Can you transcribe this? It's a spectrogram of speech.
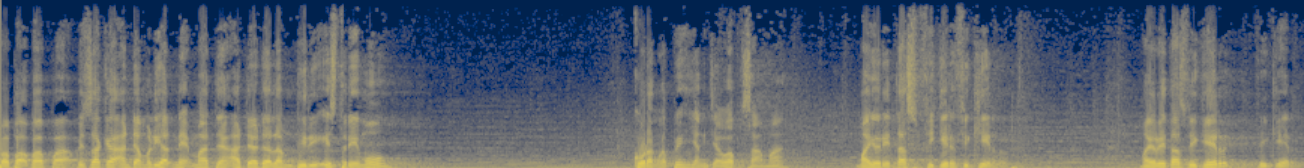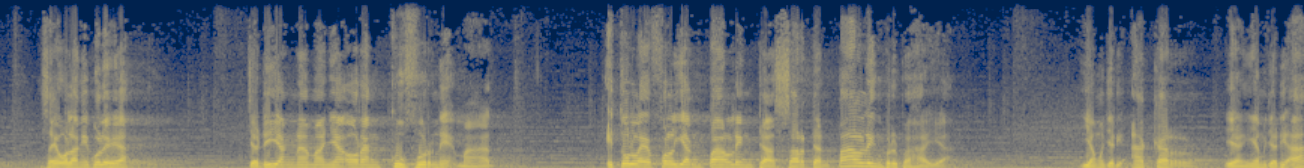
Bapak-bapak, bisakah Anda melihat nikmat yang ada dalam diri istrimu? Kurang lebih yang jawab sama. Mayoritas fikir-fikir. Mayoritas fikir-fikir. Saya ulangi boleh ya? Jadi yang namanya orang kufur nikmat itu level yang paling dasar dan paling berbahaya. Yang menjadi akar yang yang menjadi ah,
